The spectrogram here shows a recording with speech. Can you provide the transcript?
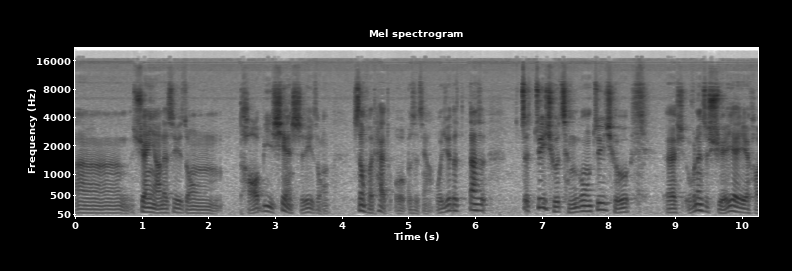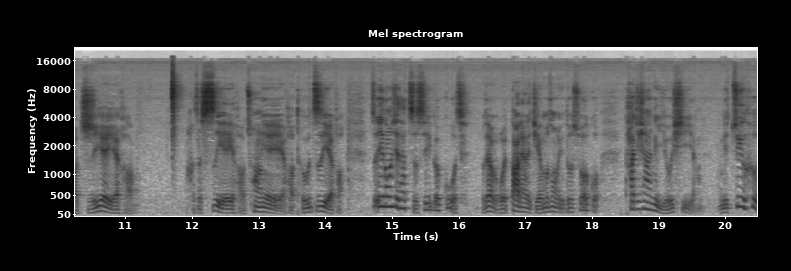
嗯宣扬的是一种逃避现实的一种。生活态度，我不是这样。我觉得，但是这追求成功，追求，呃，无论是学业也好，职业也好，或者事业也好，创业也好，投资也好，这些东西它只是一个过程。我在我大量的节目中也都说过，它就像一个游戏一样的，你最后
